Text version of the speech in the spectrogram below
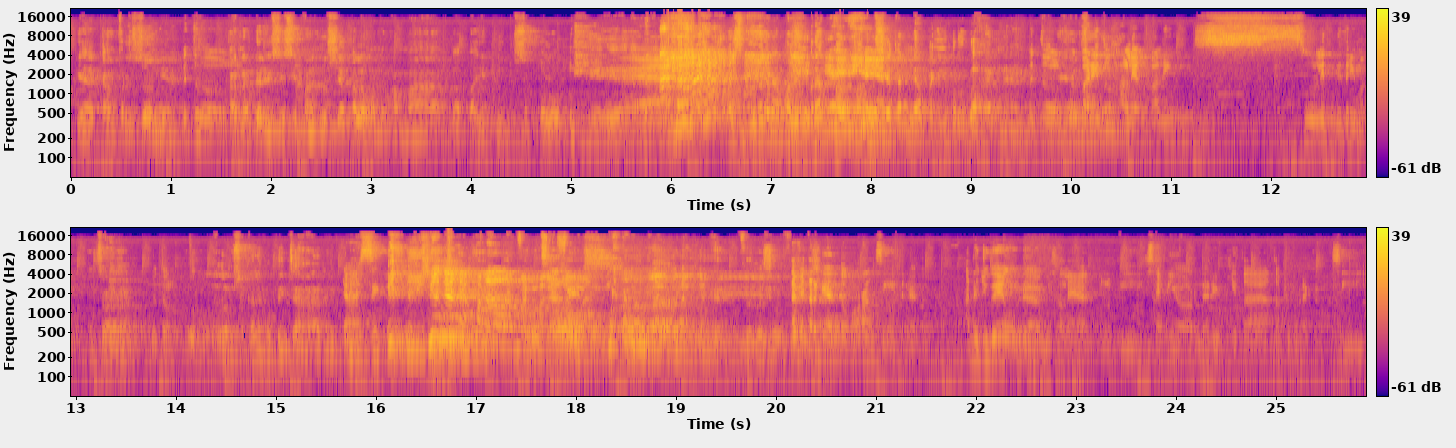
ya comfort zone ya. betul Karena dari sisi manusia kalau ngomong sama bapak ibu psikolog, iya. kan sebenarnya kan yang paling berat Iya, iya, manusia kan nggak pengen perubahannya. betul Iya. perubahan itu hal yang paling sulit diterima Betul. betul Wah, dalam sekali pembicaraan itu. asik nggak nggak nggak pengalaman pengalaman Pengalaman. Filosofi. tapi tergantung orang sih tergantung ada juga yang udah misalnya lebih senior dari kita tapi mereka masih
